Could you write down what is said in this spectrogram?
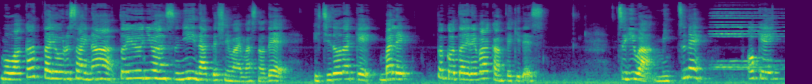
もう分かったようるさいなというニュアンスになってしまいますので一度だけバレと答えれば完璧です。次は3つ目。OK。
